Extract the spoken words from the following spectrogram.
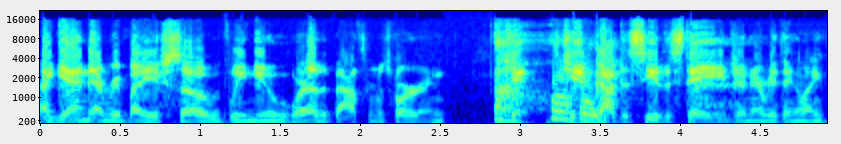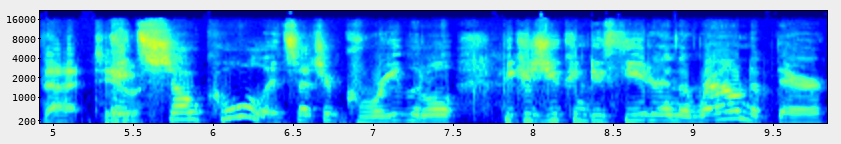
again everybody, so we knew where the bathrooms were, and Kim, got to see the stage and everything like that too. It's so cool. It's such a great little because you can do theater in the round up there,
